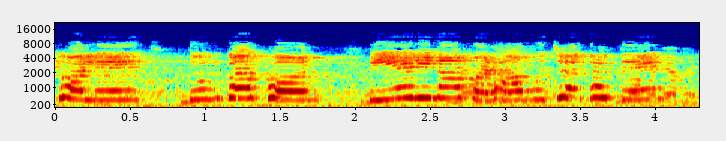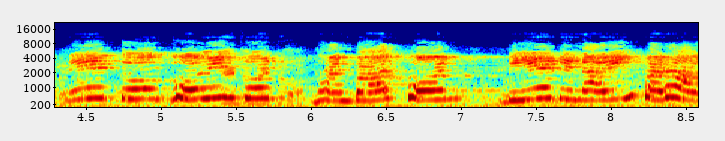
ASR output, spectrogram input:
कॉलेज, दुमका खोन बीए दिना पढ़ा मुझे कते ने तो गोविंदपुर, धनबाद खोन बीए दिना इन पढ़ा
